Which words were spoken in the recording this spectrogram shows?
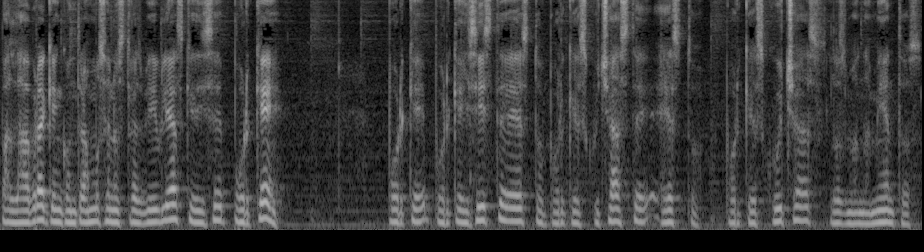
palabra que encontramos en nuestras Biblias que dice ¿por qué? Porque, porque hiciste esto, porque escuchaste esto, porque escuchas los mandamientos.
